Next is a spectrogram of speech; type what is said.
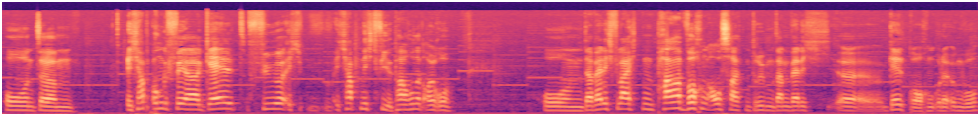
Und ähm, ich habe ungefähr Geld für, ich, ich habe nicht viel, ein paar hundert Euro und da werde ich vielleicht ein paar Wochen aushalten drüben. Dann werde ich äh, Geld brauchen oder irgendwo.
